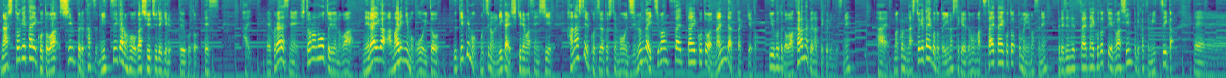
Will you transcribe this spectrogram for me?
成し遂げたいことはシンプルかつ3つ以下の方が集中できるということです。はい。えこれはですね、人の脳というのは狙いがあまりにも多いと受けてももちろん理解しきれませんし、話してるこちらとしても自分が一番伝えたいことは何だったっけということがわからなくなってくるんですね。はい。まあ、この成し遂げたいことと言いましたけれども、まあ、伝えたいこととも言えますね。プレゼンで伝えたいことっていうのはシンプルかつ3つ以下。えー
